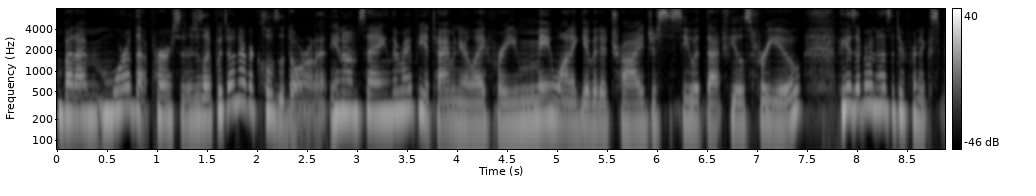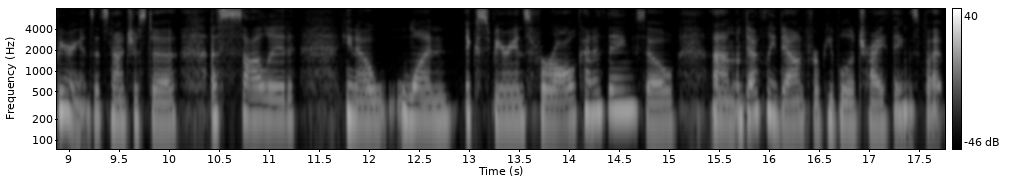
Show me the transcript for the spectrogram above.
but I'm more of that person just like, but don't ever close the door on it. You know what I'm saying? There might be a time in your life where you may want to give it a try just to see what that feels for you because everyone has a different experience. It's not just a, a solid, you know, one experience for all kind of thing. So um, I'm definitely down for people to try things, but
